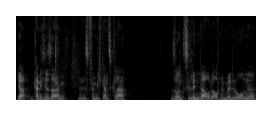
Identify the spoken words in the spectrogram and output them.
Ja, kann ich dir sagen. Das ist für mich ganz klar so ein Zylinder oder auch eine Melone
